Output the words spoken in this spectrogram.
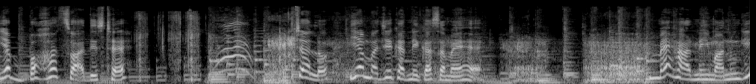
यह बहुत स्वादिष्ट है। चलो, यह मज़े करने का समय है। मैं हार नहीं मानूँगी।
